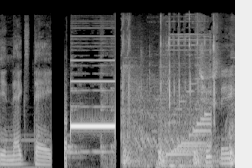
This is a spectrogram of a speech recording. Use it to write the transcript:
The next day. Tuesday.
